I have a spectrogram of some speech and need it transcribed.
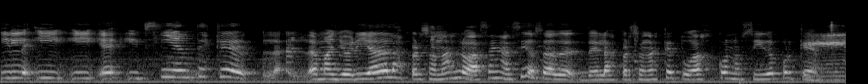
Y, le- y, y, eh, y sientes que la, la mayoría de las personas lo hacen así, o sea, de, de las personas que tú has conocido, porque Mm,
